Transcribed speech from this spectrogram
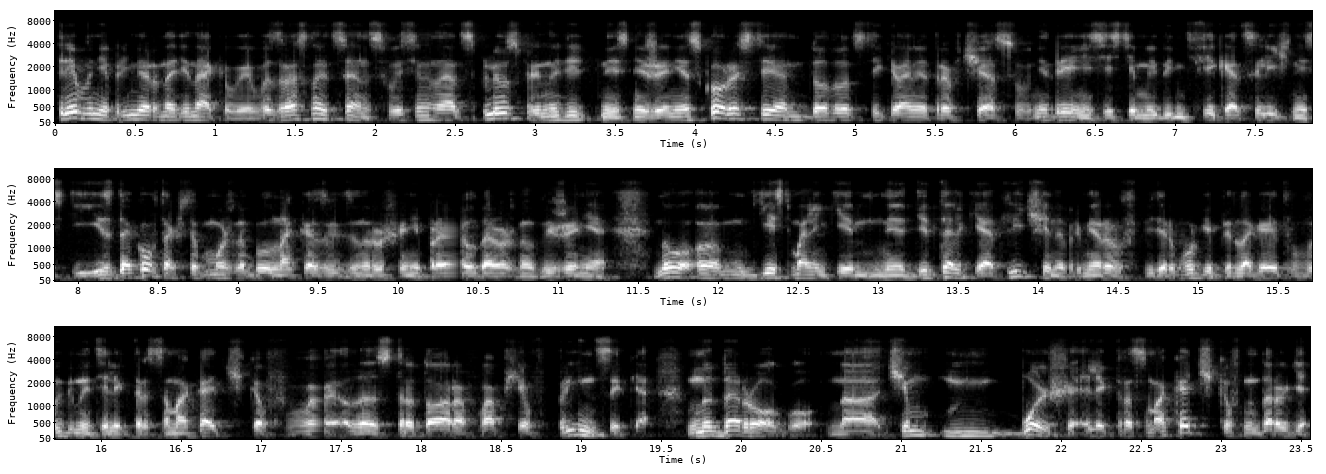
Требования примерно одинаковые. Возрастной ценз 18+, принудительное снижение скорости до 20 км в час, внедрение системы идентификации личности ездоков, так чтобы можно было наказывать за нарушение правил дорожного движения. Но э, есть маленькие детальки отличия. Например, в Петербурге предлагают выгнать электросамокатчиков э, с тротуаров вообще в принципе на дорогу. Чем больше электросамокатчиков на дороге,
